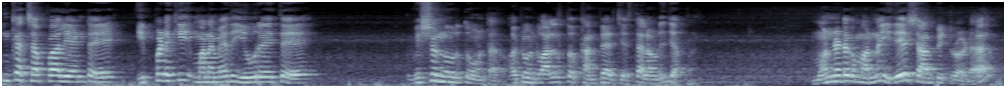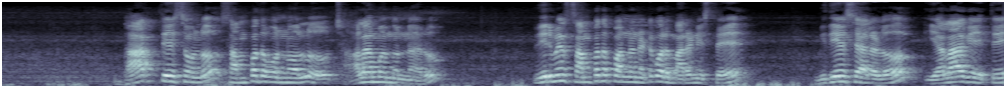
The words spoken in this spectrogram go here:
ఇంకా చెప్పాలి అంటే ఇప్పటికీ మన మీద ఎవరైతే విషం నూరుతూ ఉంటారు అటువంటి వాళ్ళతో కంపేర్ చేస్తే అలా ఉండేది చెప్పండి. మొన్నటికి మొన్న ఇదే షాంపిట్రోడ? భారతదేశంలో సంపద ఉన్నోళ్ళు చాలామంది ఉన్నారు. వీరి మీద సంపద పన్ను అన్నట్టు వాళ్ళు మరణిస్తే విదేశాలలో ఎలాగైతే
